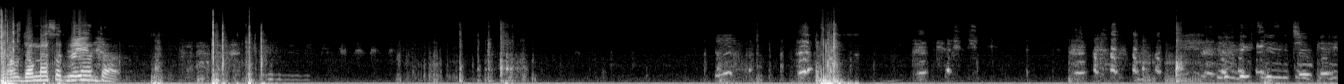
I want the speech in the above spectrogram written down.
Don't, don't mess up your Leave. laptop. It's okay.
